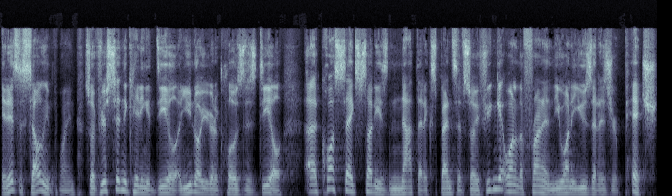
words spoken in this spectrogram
it is a selling point. So if you're syndicating a deal and you know you're going to close this deal, a cost seg study is not that expensive. So if you can get one on the front end, you want to use that as your pitch,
